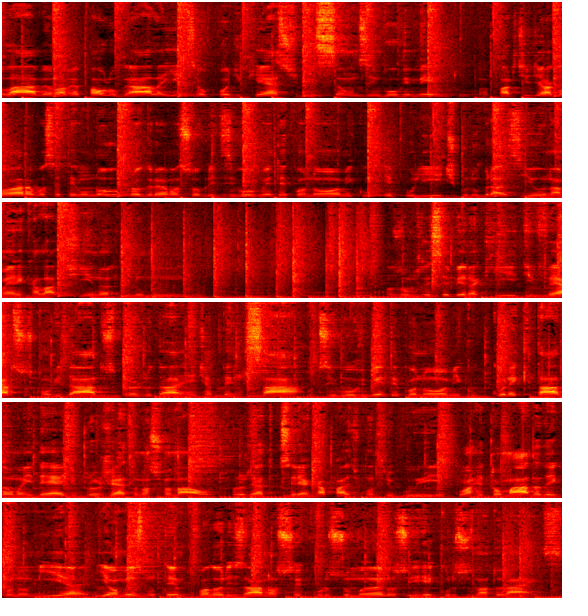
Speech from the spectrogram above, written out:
Olá, meu nome é Paulo Gala e esse é o podcast Missão Desenvolvimento. A partir de agora você tem um novo programa sobre desenvolvimento econômico e político no Brasil, na América Latina e no mundo. Nós vamos receber aqui diversos convidados para ajudar a gente a pensar o desenvolvimento econômico conectado a uma ideia de projeto nacional, um projeto que seria capaz de contribuir com a retomada da economia e ao mesmo tempo valorizar nossos recursos humanos e recursos naturais.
